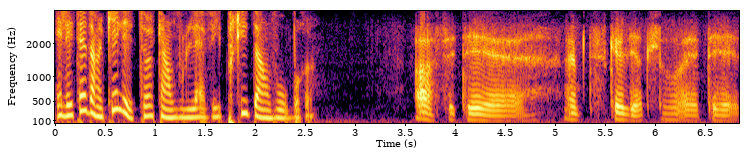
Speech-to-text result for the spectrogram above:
Elle était dans quel état quand vous l'avez pris dans vos bras? Ah, c'était euh, un petit squelette, là. Elle était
